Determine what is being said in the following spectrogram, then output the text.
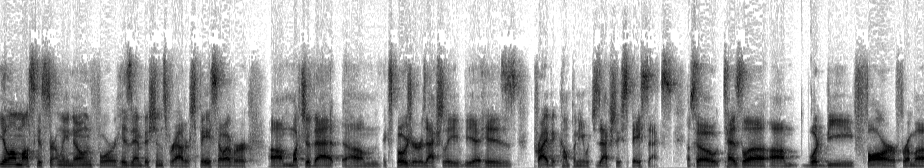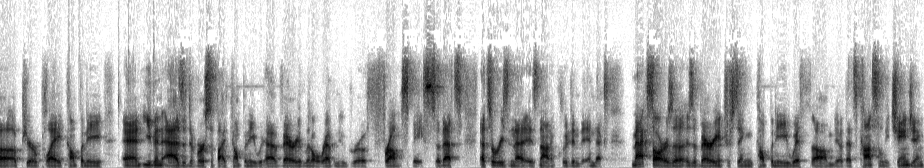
Elon Musk is certainly known for his ambitions for outer space. However, um, much of that um, exposure is actually via his private company, which is actually SpaceX. Okay. So Tesla um, would be far from a, a, pure play company, and even as a diversified company, would have very little revenue growth from space. So that's that's a reason that is not included in the index. Maxar is a is a very interesting company with um, you know that's constantly changing,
